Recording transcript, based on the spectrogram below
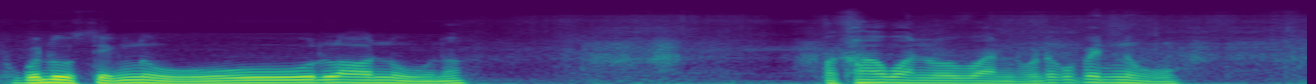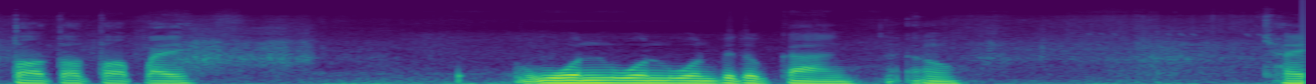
ผมก็ดูเสียงหนูรอหนูเนาะปลาข้าววันวันผมนึกว่าเป็นหนู ต่อต่อต่อไป วนวนวนไปตรงกลางเอาใช้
